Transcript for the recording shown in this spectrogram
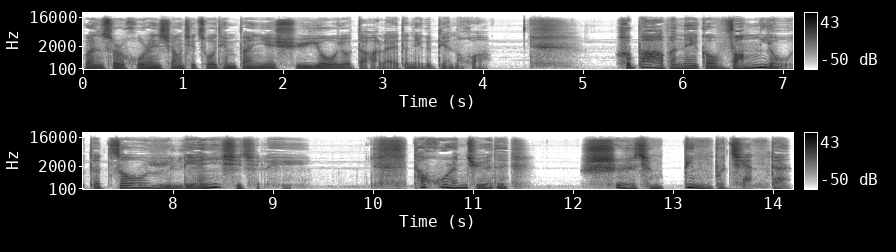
万岁儿忽然想起昨天半夜徐佑佑打来的那个电话。和爸爸那个网友的遭遇联系起来，他忽然觉得事情并不简单。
